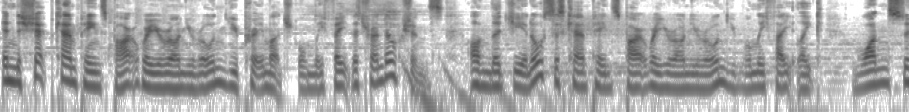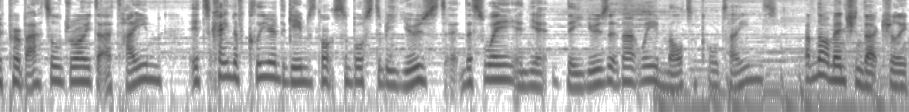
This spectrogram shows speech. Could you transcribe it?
In the ship campaigns part, where you're on your own, you pretty much only fight the Trandoshans. On the Geonosis campaigns part, where you're on your own, you only fight like one super battle droid at a time, it's kind of clear the game's not supposed to be used this way, and yet they use it that way multiple times. I've not mentioned actually,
